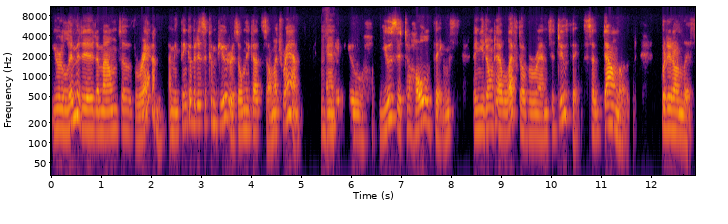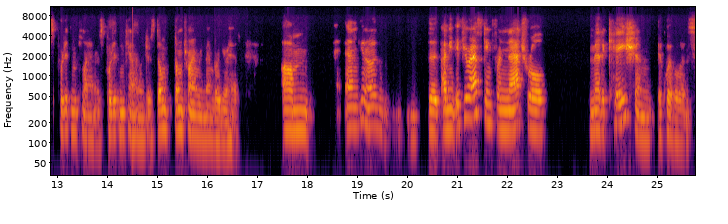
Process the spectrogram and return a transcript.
your limited amount of RAM. I mean, think of it as a computer, it's only got so much RAM. Mhm. And if you use it to hold things, then you don't have leftover RAM to do things. So download, put it on lists, put it in planners, put it in calendars. Don't don't try and remember in your head. Um, and you know, the I mean, if you're asking for natural medication equivalents,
